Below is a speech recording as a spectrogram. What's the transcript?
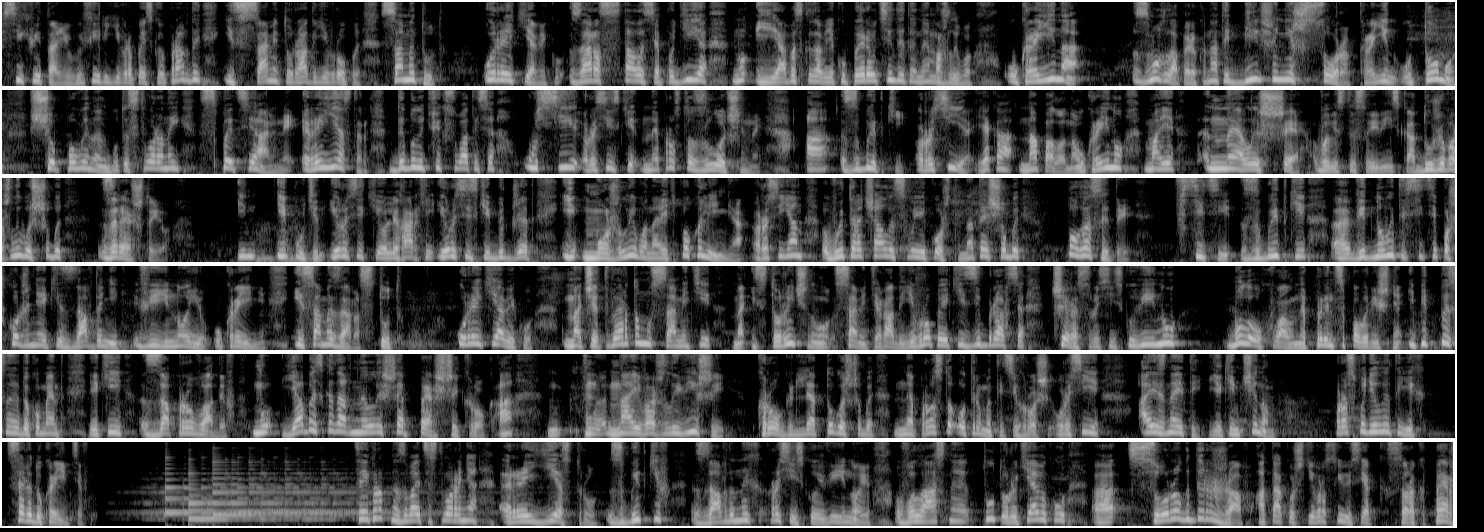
Всіх вітаю в ефірі Європейської правди із саміту Ради Європи. Саме тут, у Рейк'явіку, зараз сталася подія. Ну і я би сказав, яку переоцінити неможливо. Україна змогла переконати більше ніж 40 країн у тому, що повинен бути створений спеціальний реєстр, де будуть фіксуватися усі російські не просто злочини, а збитки. Росія, яка напала на Україну, має не лише вивести свої війська. Дуже важливо, щоб зрештою. І, і Путін, і російські олігархи, і російський бюджет, і можливо навіть покоління росіян витрачали свої кошти на те, щоб погасити всі ці збитки, е, відновити всі ці пошкодження, які завдані війною Україні. І саме зараз тут. У Рейк'явіку на четвертому саміті, на історичному саміті Ради Європи, який зібрався через російську війну, було ухвалене принципове рішення і підписаний документ, який запровадив. Ну я би сказав, не лише перший крок, а найважливіший крок для того, щоб не просто отримати ці гроші у Росії, а й знайти, яким чином розподілити їх серед українців. Цей крок називається створення реєстру збитків, завданих російською війною. Власне, тут у Рик'явику е, 40 держав, а також Євросоюз, як 41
